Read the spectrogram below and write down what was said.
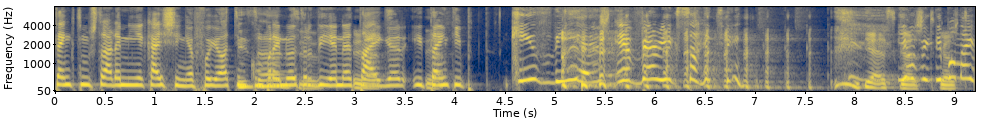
tenho que te mostrar a minha caixinha, foi ótimo, comprei no Exato. outro dia na Exato. Tiger e Yeah. tem tipo 15 dias, é very exciting. Yes, E eu gosto, fico tipo, gosto. oh my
